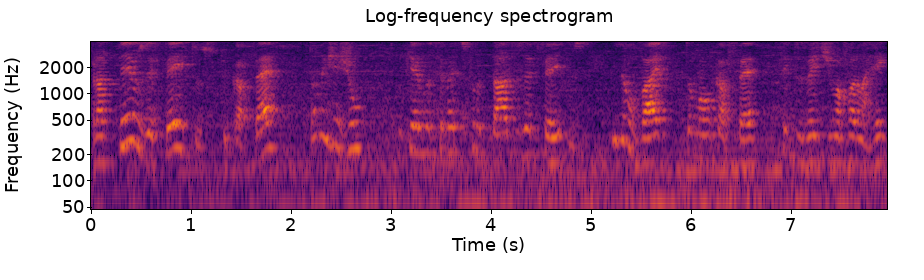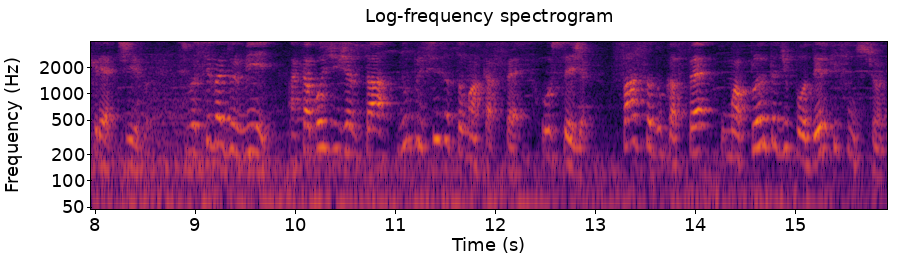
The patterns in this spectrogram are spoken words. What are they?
para ter os efeitos do café, tome em jejum, porque aí você vai desfrutar dos efeitos e não vai tomar um café simplesmente de uma forma recreativa. Se você vai dormir, acabou de jantar, não precisa tomar café. Ou seja, faça do café uma planta de poder que funcione.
